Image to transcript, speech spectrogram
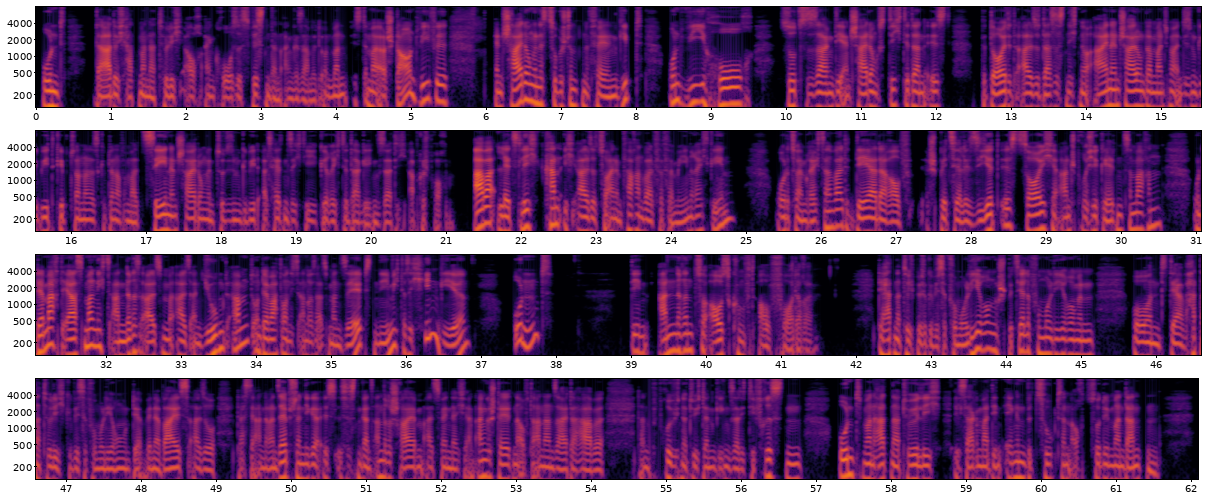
Und dadurch hat man natürlich auch ein großes Wissen dann angesammelt. Und man ist immer erstaunt, wie viel Entscheidungen es zu bestimmten Fällen gibt und wie hoch sozusagen die Entscheidungsdichte dann ist, Bedeutet also, dass es nicht nur eine Entscheidung dann manchmal in diesem Gebiet gibt, sondern es gibt dann auf einmal zehn Entscheidungen zu diesem Gebiet, als hätten sich die Gerichte da gegenseitig abgesprochen. Aber letztlich kann ich also zu einem Fachanwalt für Familienrecht gehen oder zu einem Rechtsanwalt, der darauf spezialisiert ist, solche Ansprüche geltend zu machen. Und der macht erstmal nichts anderes als, als ein Jugendamt und der macht auch nichts anderes als man selbst, nämlich, dass ich hingehe und den anderen zur Auskunft auffordere. Der hat natürlich gewisse Formulierungen, spezielle Formulierungen Und der hat natürlich gewisse Formulierungen, der, wenn er weiß, also, dass der andere ein Selbstständiger ist, ist es ein ganz anderes Schreiben, als wenn ich einen Angestellten auf der anderen Seite habe. Dann prüfe ich natürlich dann gegenseitig die Fristen und man hat natürlich, ich sage mal, den engen Bezug dann auch zu dem Mandanten.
